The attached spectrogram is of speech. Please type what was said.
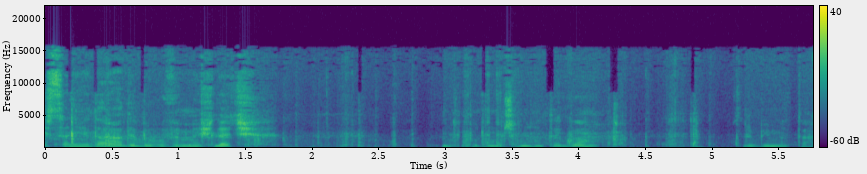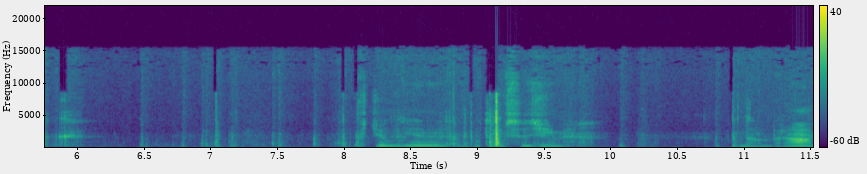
Miejsca nie da rady było wymyśleć. Do podłączenia tego zrobimy tak. Wciągniemy, a potem sadzimy. Dobra.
